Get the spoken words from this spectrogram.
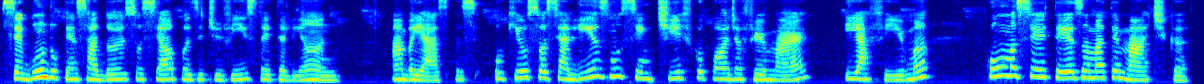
Segundo o pensador social positivista italiano, aspas, o que o socialismo científico pode afirmar e afirma com uma certeza matemática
